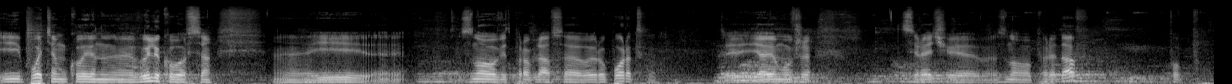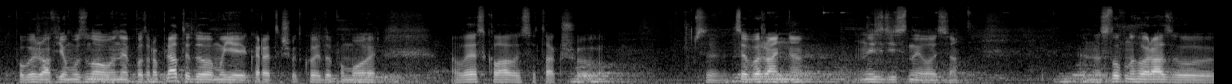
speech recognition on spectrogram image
і потім, коли він е, вилікувався е, і е, знову відправлявся в аеропорт, я йому вже ці речі знову передав. По- Побажав йому знову не потрапляти до моєї карети швидкої допомоги. Але склалося так, що це, це бажання не здійснилося. Наступного разу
